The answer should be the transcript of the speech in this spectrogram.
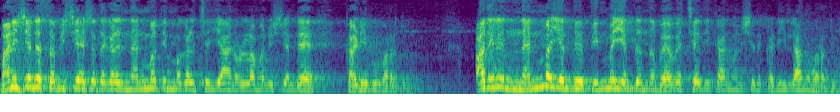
മനുഷ്യന്റെ സവിശേഷതകളിൽ നന്മ തിന്മകൾ ചെയ്യാനുള്ള മനുഷ്യന്റെ കഴിവ് പറഞ്ഞു. അതിൽ നന്മ എന്ത് തിന്മ എന്തെന്ന് വ്യവച്ഛേദിക്കാൻ മനുഷ്യന് കഴിയില്ല എന്ന് പറഞ്ഞു.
